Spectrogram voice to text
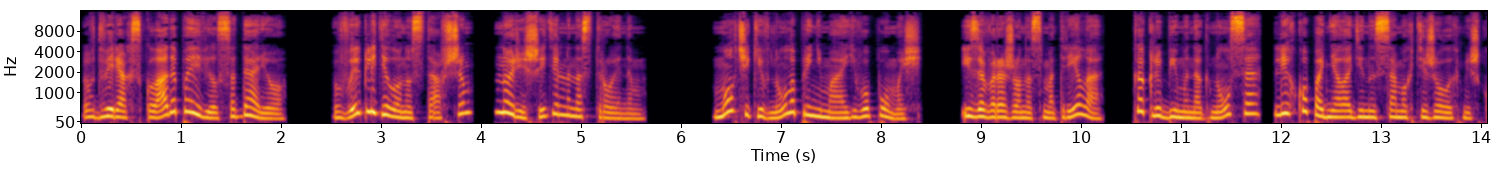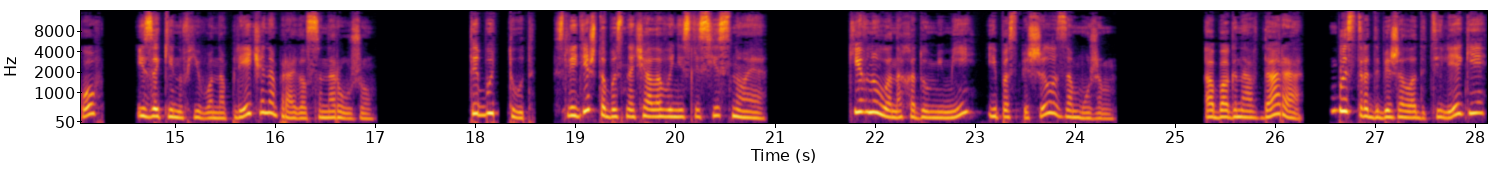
В дверях склада появился Дарио. Выглядел он уставшим, но решительно настроенным. Молча кивнула, принимая его помощь, и завороженно смотрела, как любимый нагнулся, легко поднял один из самых тяжелых мешков и, закинув его на плечи, направился наружу. «Ты будь тут, следи, чтобы сначала вынесли съестное», Кивнула на ходу Мими и поспешила за мужем. Обогнав Дара, быстро добежала до телеги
